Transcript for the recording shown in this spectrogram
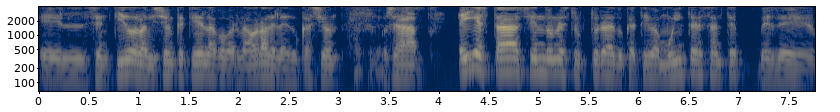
el sentido, la visión que tiene la gobernadora de la educación. O sea, ella está haciendo una estructura educativa muy interesante desde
